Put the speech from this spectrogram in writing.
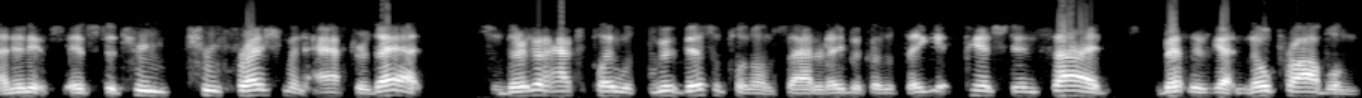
And then it's it's the true true freshmen after that. So they're going to have to play with good discipline on Saturday because if they get pinched inside, Bentley's got no problem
